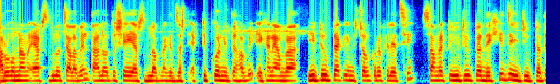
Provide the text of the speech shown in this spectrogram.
আরও অন্যান্য অ্যাপসগুলো চালাবেন, তাহলে হয়তো সেই অ্যাপসগুলো আপনাকে জাস্ট অ্যাক্টিভ করে নিতে হবে। এখানে আমরা ইউটিউবটাকে ইনস্টল করে ফেলেছি। সো আমরা একটু ইউটিউবটা দেখি যে ইউটিউবটাতে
